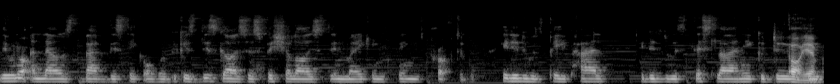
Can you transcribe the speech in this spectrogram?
they were not announced back this takeover because these guys are specialized in making things profitable. He did it with PayPal he did it with Tesla, and he could do. Oh yeah. With,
